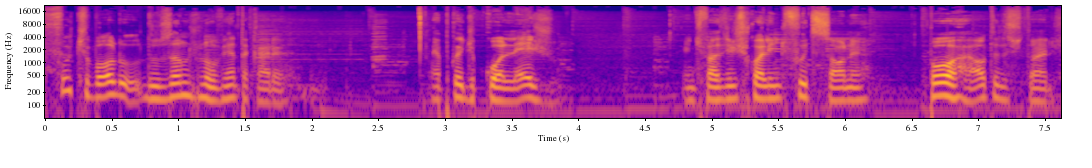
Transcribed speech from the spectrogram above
Futebol do, dos anos 90, cara. Época de colégio. A gente fazia escolinha de futsal, né? Porra, altas histórias.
